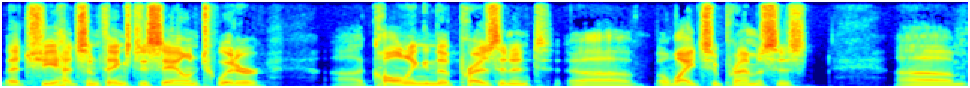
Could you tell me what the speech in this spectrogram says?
that she had some things to say on Twitter, uh, calling the president uh, a white supremacist. Um,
